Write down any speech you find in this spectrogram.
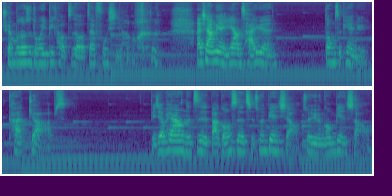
全部都是多一必考字哦，再复习哈。那下面一样，裁员，动词片语，cut jobs。比较漂亮的字，把公司的尺寸变小，所以员工变少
